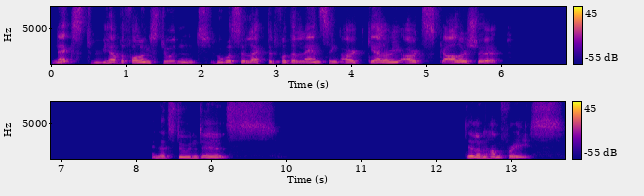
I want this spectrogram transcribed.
Next, we have the following student who was selected for the Lansing Art Gallery Art Scholarship. And that student is Dylan Humphreys.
